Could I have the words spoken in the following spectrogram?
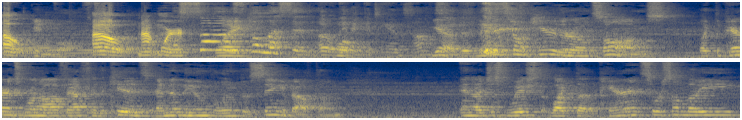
Oh. involved. Oh, not more. the song's Like- the lesson. Oh, well, they didn't get to hear the song. Yeah, the, the kids don't hear their own songs. Like the parents run off after the kids, and then the Oompa Loompas sing about them. And I just wish that like the parents or somebody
